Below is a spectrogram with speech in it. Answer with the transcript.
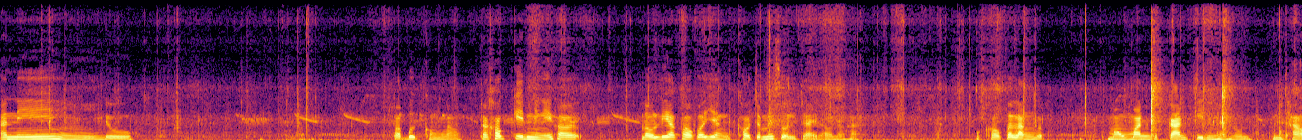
อันนี้ดูปลาบึกของเรา ถ้าเขากินอย่างนี้เขาเราเรียกเขาก็ยังเขาจะไม่สนใจเรานะคะเพราะเขากำลังแบบ เมามันกับการกินค่ะนนคุณเทา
